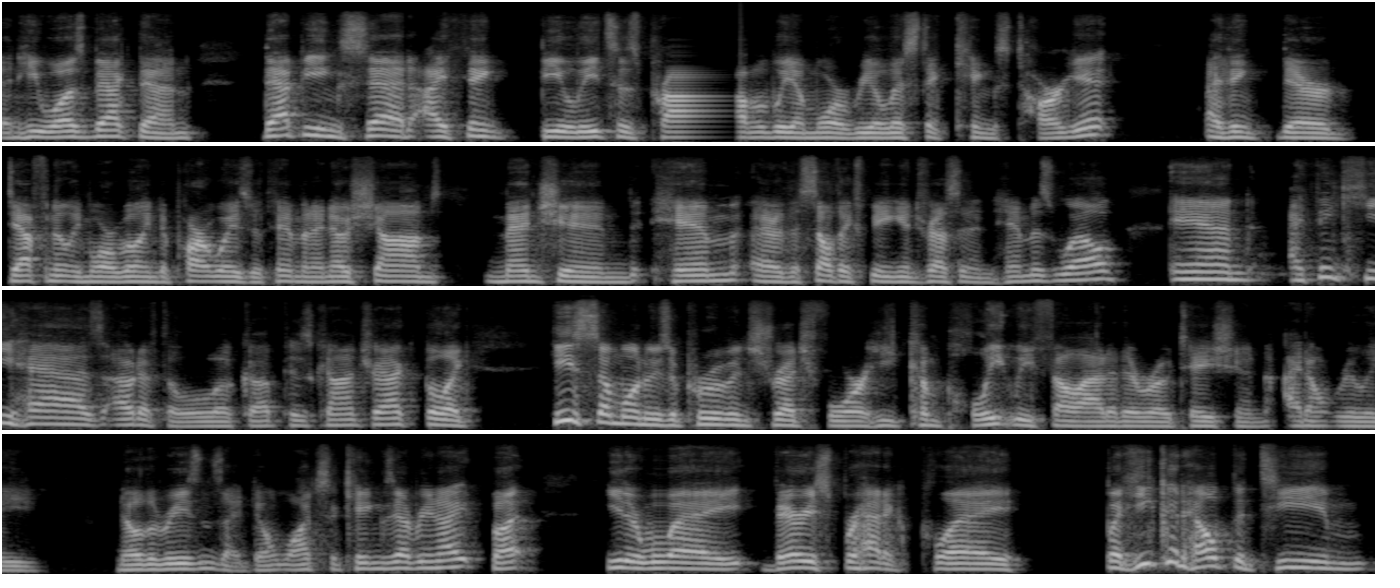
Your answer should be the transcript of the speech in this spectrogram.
than he was back then. That being said, I think Bjelica is probably a more realistic Kings target. I think they're definitely more willing to part ways with him. And I know Shams mentioned him or the Celtics being interested in him as well. And I think he has, I would have to look up his contract, but like he's someone who's a proven stretch for. He completely fell out of their rotation. I don't really know the reasons. I don't watch the Kings every night, but either way, very sporadic play. But he could help the team.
